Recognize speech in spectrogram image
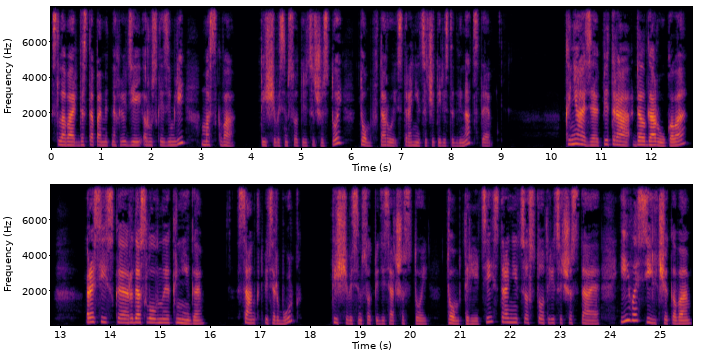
Словарь достопамятных людей русской земли, Москва, 1836, том 2, страница 412, князя Петра Долгорукова, Российская родословная книга, Санкт-Петербург, 1856, том 3, страница 136, и Васильчикова.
